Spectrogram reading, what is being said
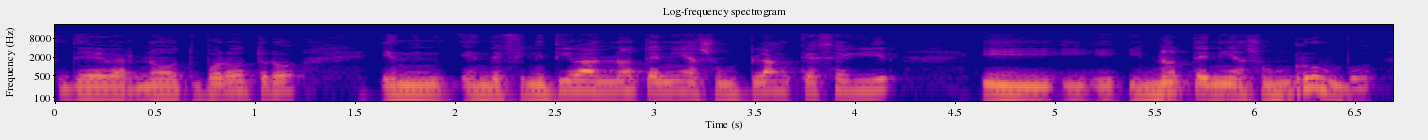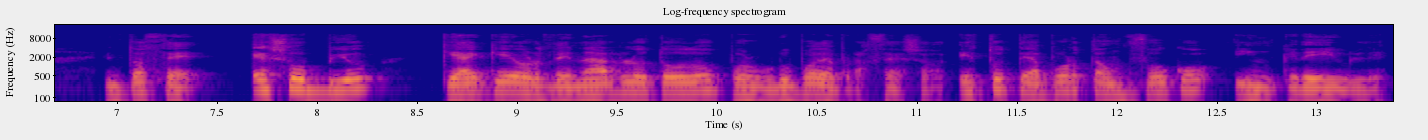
de Evernote por otro. En, definitiva, no tenías un plan que seguir y, no tenías un rumbo. Entonces, es obvio que hay que ordenarlo todo por grupo de procesos. Esto te aporta un foco increíble.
